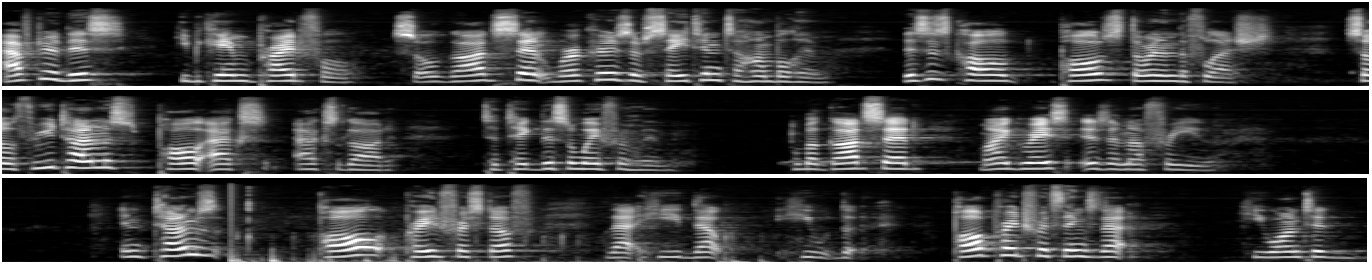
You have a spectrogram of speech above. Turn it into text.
After this, he became prideful. So God sent workers of Satan to humble him. This is called Paul's thorn in the flesh. So three times Paul asked, asked God to take this away from him. But God said, My grace is enough for you. In times, Paul prayed for stuff that he that he the, Paul prayed for things that he wanted.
